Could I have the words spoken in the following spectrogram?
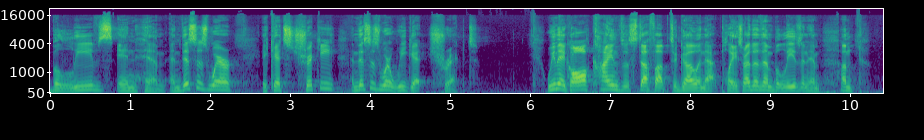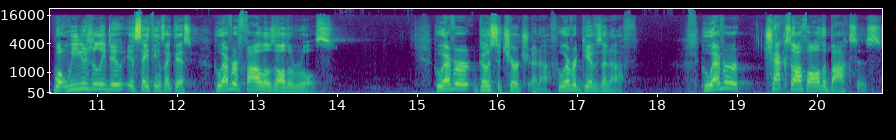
believes in him. And this is where it gets tricky, and this is where we get tricked. We make all kinds of stuff up to go in that place rather than believes in him. Um, what we usually do is say things like this whoever follows all the rules, whoever goes to church enough, whoever gives enough, whoever checks off all the boxes,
